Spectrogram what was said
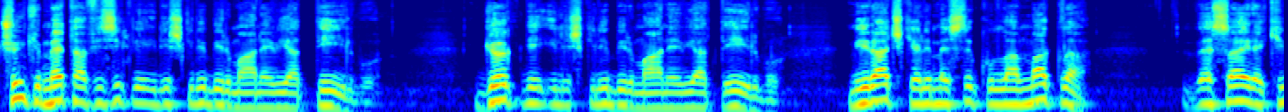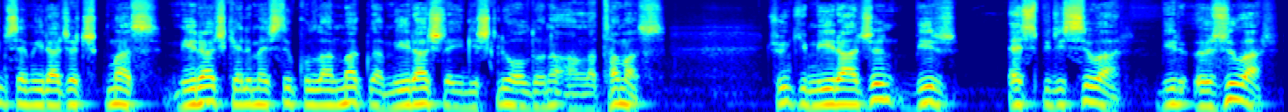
Çünkü metafizikle ilişkili bir maneviyat değil bu gökle ilişkili bir maneviyat değil bu. Miraç kelimesini kullanmakla vesaire kimse miraca çıkmaz. Miraç kelimesini kullanmakla miraçla ilişkili olduğunu anlatamaz. Çünkü miracın bir esprisi var, bir özü var.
